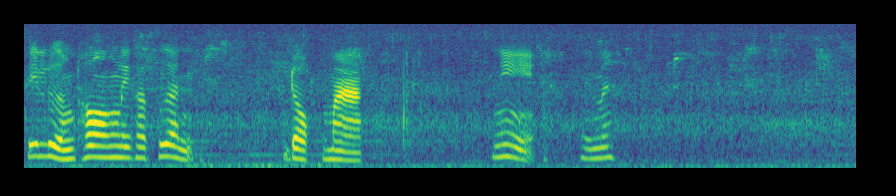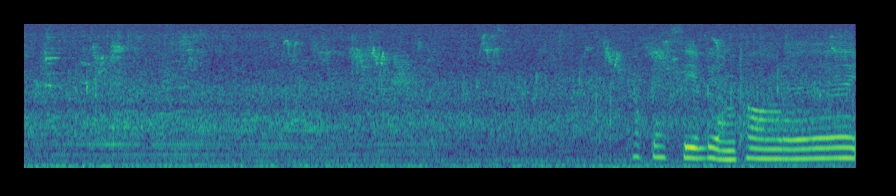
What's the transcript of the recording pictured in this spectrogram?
สีเหลืองทองเลยค่ะเพื่อน ดอกหมาก นี่เห็นไหมถ้าเป็นสีเหลืองทองเลย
